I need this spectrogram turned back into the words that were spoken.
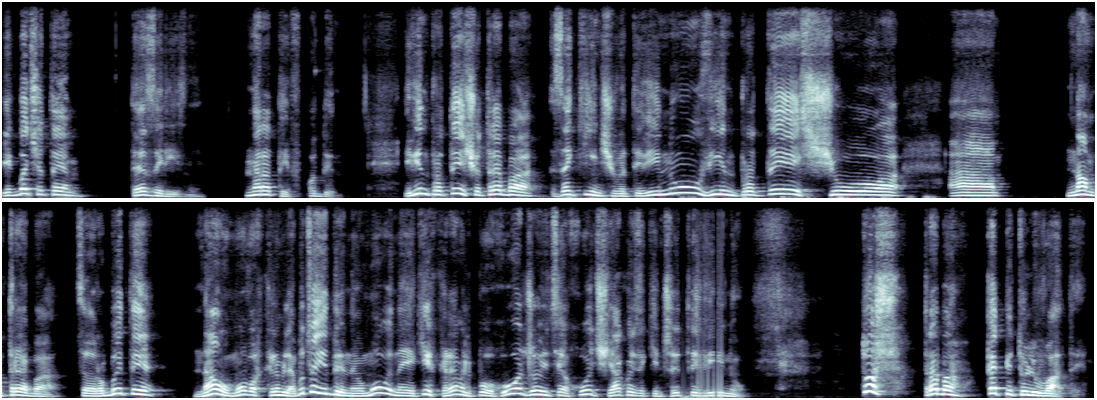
Як бачите, тези різні, наратив один. І він про те, що треба закінчувати війну. Він про те, що а, нам треба це робити на умовах Кремля, бо це єдині умови, на яких Кремль погоджується, хоч якось закінчити війну. Тож треба капітулювати.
